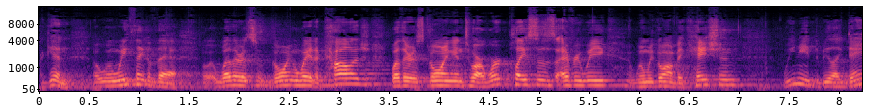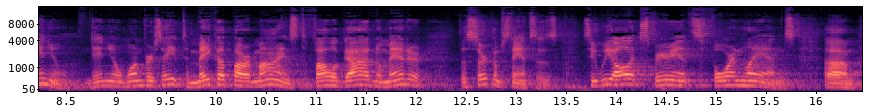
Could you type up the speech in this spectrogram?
Again, when we think of that, whether it's going away to college, whether it's going into our workplaces every week, when we go on vacation, we need to be like Daniel, Daniel 1, verse 8, to make up our minds to follow God no matter the circumstances. See, we all experience foreign lands. Um,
